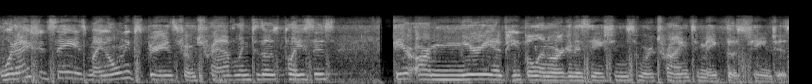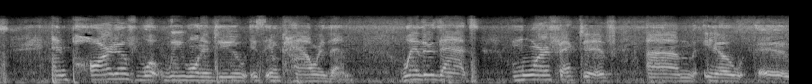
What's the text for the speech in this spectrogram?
What I should say is my own experience from traveling to those places, there are myriad people and organizations who are trying to make those changes. And part of what we want to do is empower them, whether that's more effective, um, you know, uh,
